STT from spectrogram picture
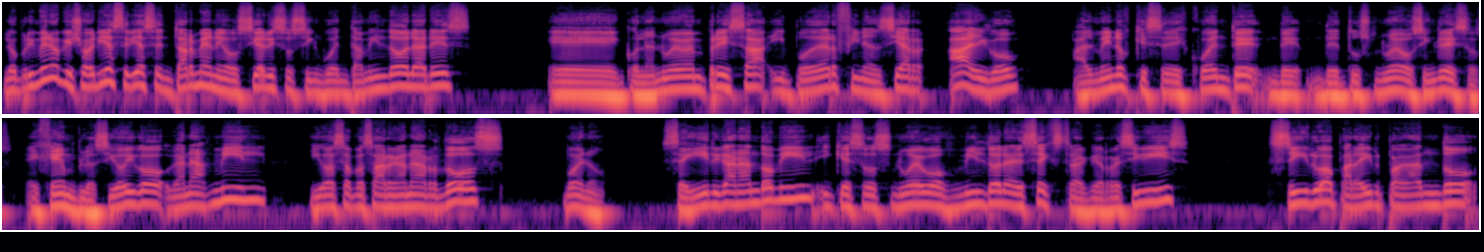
Lo primero que yo haría sería sentarme a negociar esos 50 mil dólares eh, con la nueva empresa y poder financiar algo al menos que se descuente de, tus nuevos ingresos. Ejemplo, si hoy ganas mil y vas a pasar a ganar dos, bueno, seguir ganando mil y que esos nuevos mil dólares extra que recibís sirva para ir pagando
